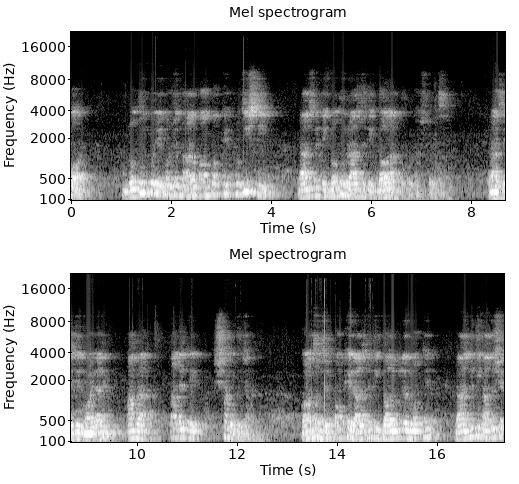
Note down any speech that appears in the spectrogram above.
পর নতুন করে এ পর্যন্ত আরও কমপক্ষে পঁচিশটি রাজনৈতিক, নতুন রাজনৈতিক দল আত্মপ্রকাশ করেছে। রাজনীতির ময়দানে আমরা তাদেরকে স্বাগত জানাই। গণতন্ত্রের পক্ষে রাজনৈতিক দলগুলোর মধ্যে রাজনৈতিক আদর্শের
